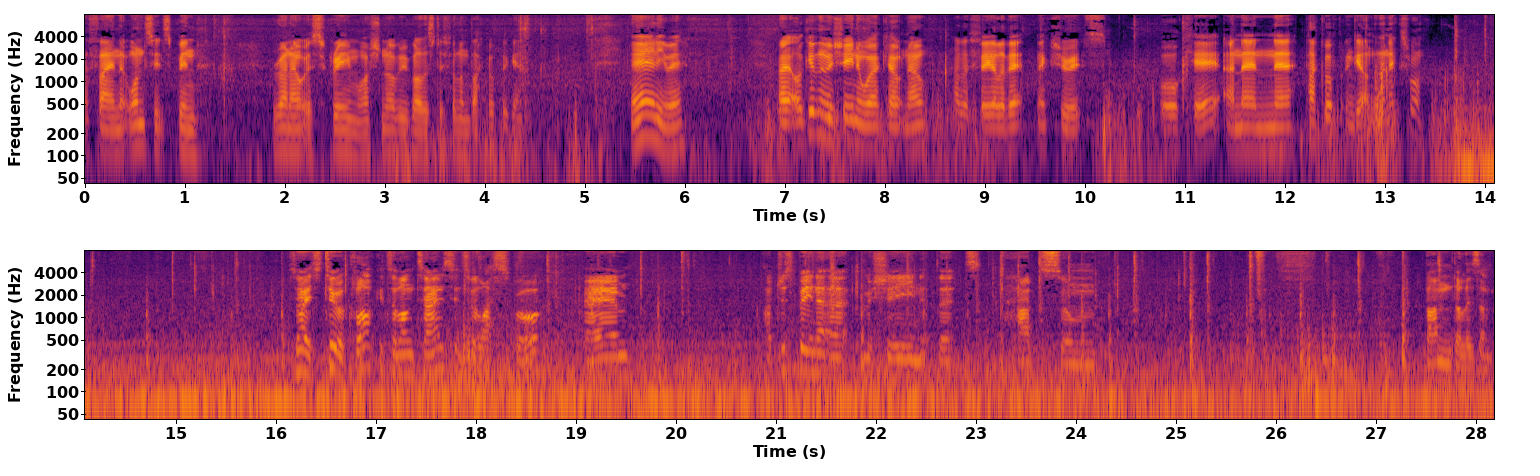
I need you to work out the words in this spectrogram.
I find that once it's been run out of screen wash, nobody bothers to fill them back up again. Anyway, right, I'll give the machine a workout now, have a feel of it, make sure it's okay, and then uh, pack up and get on to the next one. So it's two o'clock, it's a long time since we last spoke. Um, I've just been at a machine that had some vandalism.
